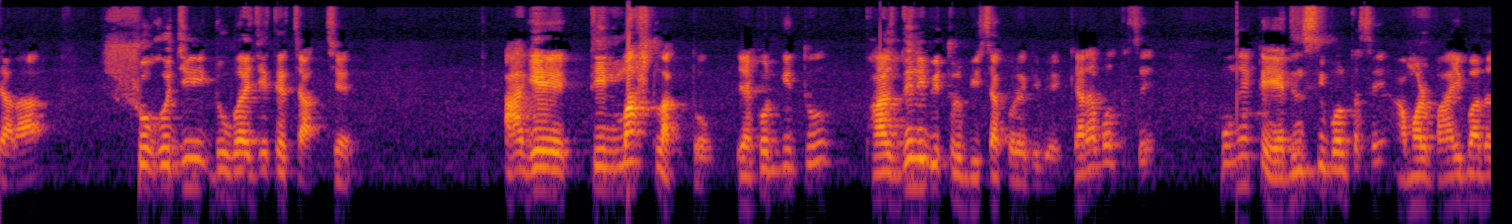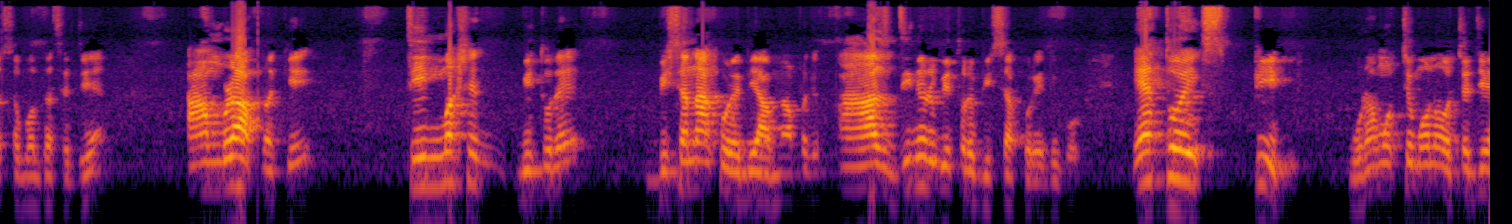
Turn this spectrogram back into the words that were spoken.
যারা সহজেই দুবাই যেতে চাচ্ছেন, আগে তিন মাস লাগতো। এখন কিন্তু পাঁচ দিনের ভিতরে ভিসা করে দিবে। কেনা বলতেছে? কোন একটা এজেন্সি বলতেছে, আমার ভাই বাদাসা বলতেছে যে, আমরা আপনাকে তিন মাসের ভিতরে ভিসা না করে দিয়ে আমরা আপনাকে পাঁচ দিনের ভিতরে ভিসা করে দিব। এত স্পিড ওরা হচ্ছে মনে হচ্ছে যে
